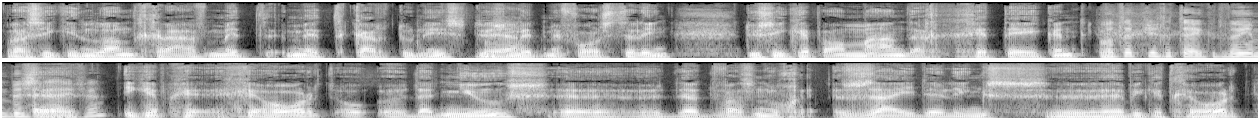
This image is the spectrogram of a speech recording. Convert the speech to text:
was ik in Landgraaf met, met cartoonist. Dus Ja. met mijn voorstelling. Dus ik heb al maandag getekend. Wat heb je getekend? Wil je hem beschrijven? Eh, ik heb ge- gehoord, oh, eh, dat nieuws, eh, dat was nog zijdelings, heb ik het gehoord.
